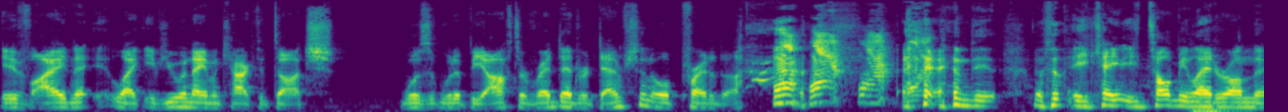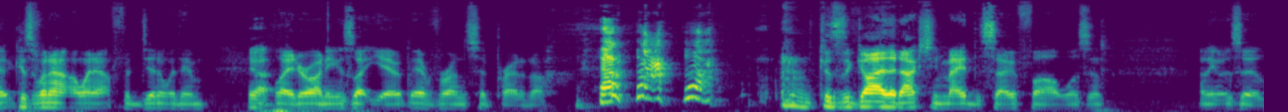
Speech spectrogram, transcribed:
if I like if you were naming character Dutch. Was would it be after Red Dead Redemption or Predator? and the, he came. He told me later on that because when I, I went out for dinner with him Yeah. later on, he was like, "Yeah, everyone said Predator," because the guy that actually made the file wasn't. I think it was a,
